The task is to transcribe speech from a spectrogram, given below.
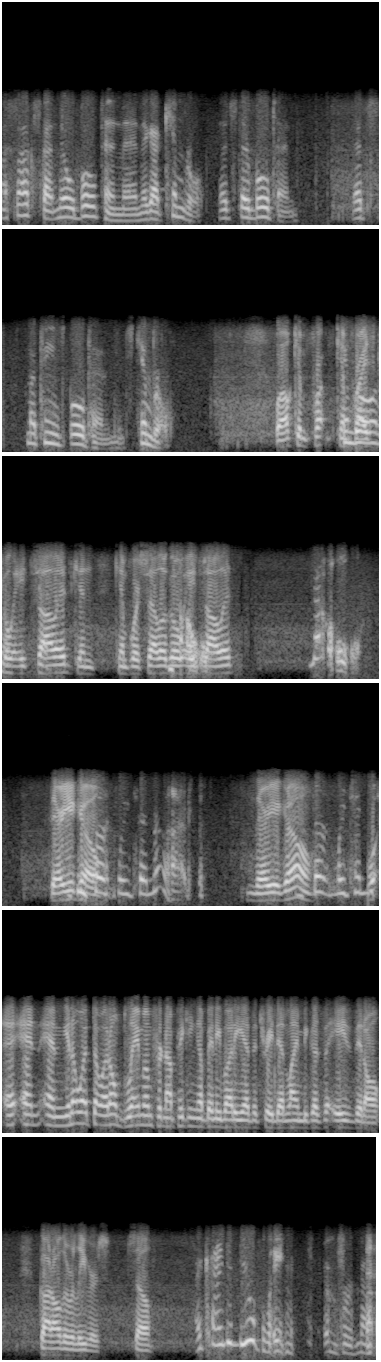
my Sox got no bullpen, man. They got Kimbrel. That's their bullpen. That's my team's bullpen. It's Kimbrel. Well, can can Price go eight solid? Can can Porcello go No. eight solid? No, There you go. certainly cannot. There you go. He certainly cannot. Well, and and you know what though, I don't blame them for not picking up anybody at the trade deadline because the A's did all got all the relievers. So I kind of do blame him for not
